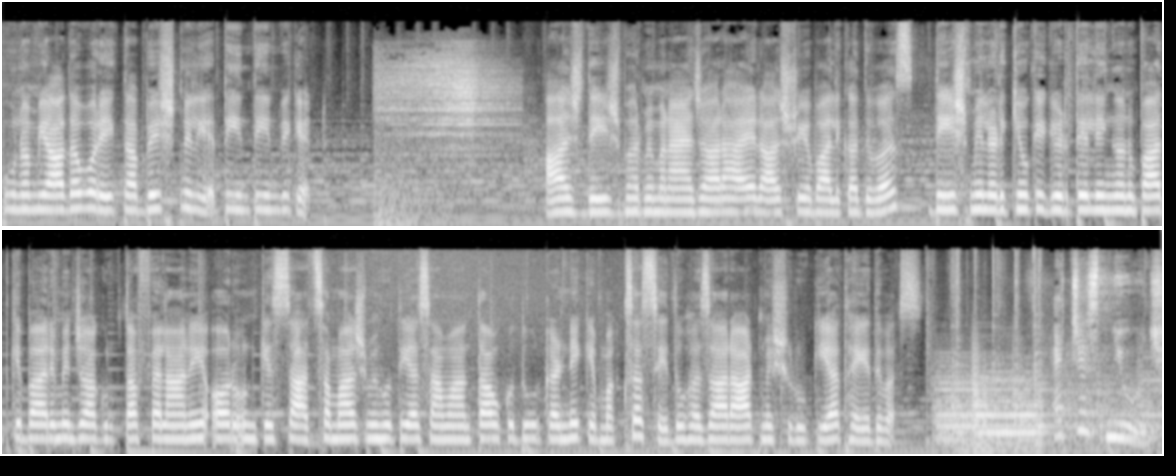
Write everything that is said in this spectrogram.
पूनम यादव और एकता बिश्ट ने लिए तीन तीन विकेट। आज देश भर में मनाया जा रहा है राष्ट्रीय बालिका दिवस। देश में लड़कियों के गिरते लिंग अनुपात के बारे में जागरूकता फैलाने और उनके साथ समाज में होती असमानताओं को दूर करने के मकसद से 2008 में शुरू किया था ये दिवस। एच एस न्यूज़,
